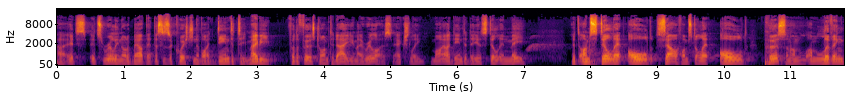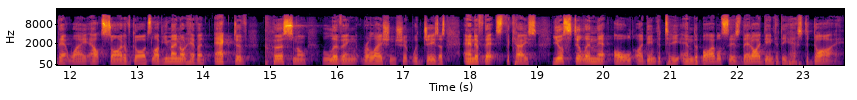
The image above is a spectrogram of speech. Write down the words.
uh, it's, it's really not about that. This is a question of identity. Maybe for the first time today, you may realize actually, my identity is still in me. I'm still that old self. I'm still that old person. I'm, I'm living that way outside of God's love. You may not have an active, personal, living relationship with Jesus. And if that's the case, you're still in that old identity. And the Bible says that identity has to die.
